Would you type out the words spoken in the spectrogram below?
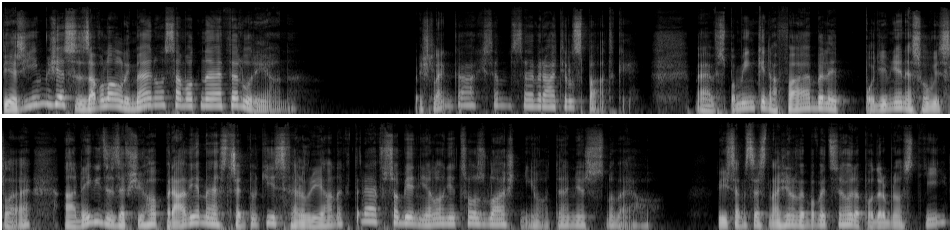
věřím, že jsi zavolal jméno samotné Felurian. Ve šlenkách jsem se vrátil zpátky. Mé vzpomínky na Fae byly podivně nesouvislé a nejvíc ze všeho právě mé střetnutí s Felurian, které v sobě mělo něco zvláštního, téměř snového. Když jsem se snažil vybavit si ho do podrobností,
